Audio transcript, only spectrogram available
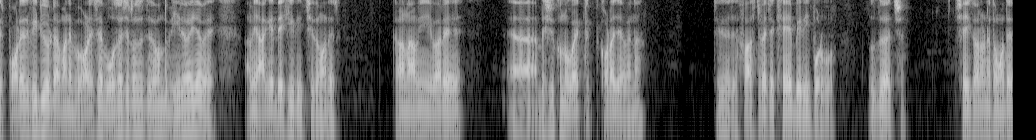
এর পরের ভিডিওটা মানে বর এসে বসেছে টসেছে তখন তো ভিড় হয়ে যাবে। আমি আগে দেখিয়ে দিচ্ছি তোমাদের। কারণ আমি এবারে বেশিক্ষণ ওয়েট করা যাবে না। ঠিক আছে? ফার্স্ট ব্যাচে খেয়ে বেরিয়ে পড়ব। বুঝতে পারছ? সেই কারণে তোমাদের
